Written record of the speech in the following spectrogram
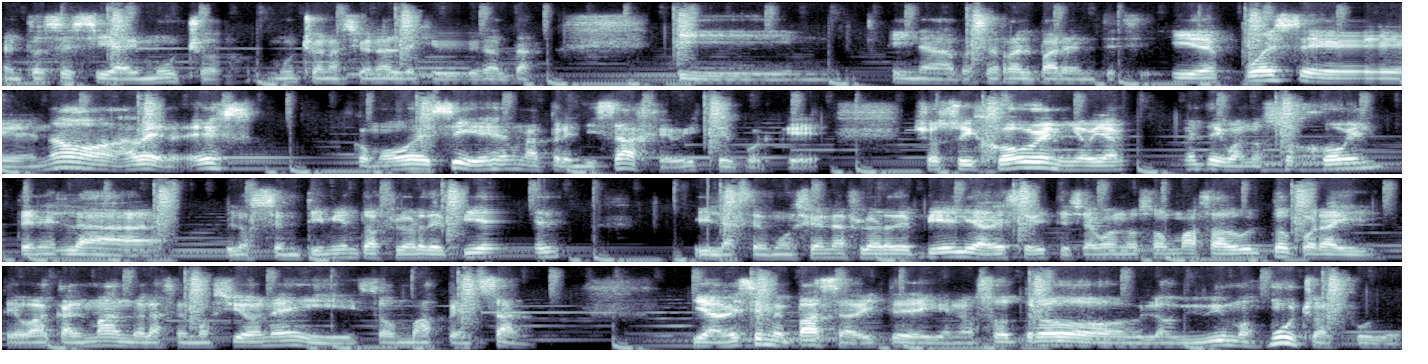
entonces sí, hay mucho, mucho nacional de Gibraltar. Y, nada, para cerrar el paréntesis. Y después, eh, no, a ver, es como vos decís, es un aprendizaje, ¿viste? Porque yo soy joven y obviamente cuando sos joven tenés los sentimientos a flor de piel y las emociones a flor de piel y a veces, ¿viste? Ya cuando sos más adulto por ahí te va calmando las emociones y son más pensantes. Y a veces me pasa, ¿viste? De que nosotros lo vivimos mucho al fútbol.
